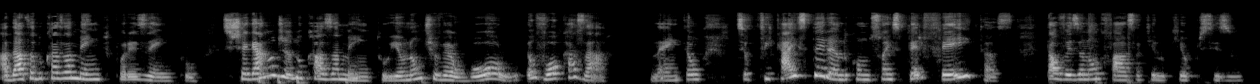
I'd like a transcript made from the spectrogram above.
a data do casamento, por exemplo. Se chegar no dia do casamento e eu não tiver o bolo, eu vou casar, né? Então, se eu ficar esperando condições perfeitas, talvez eu não faça aquilo que eu preciso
